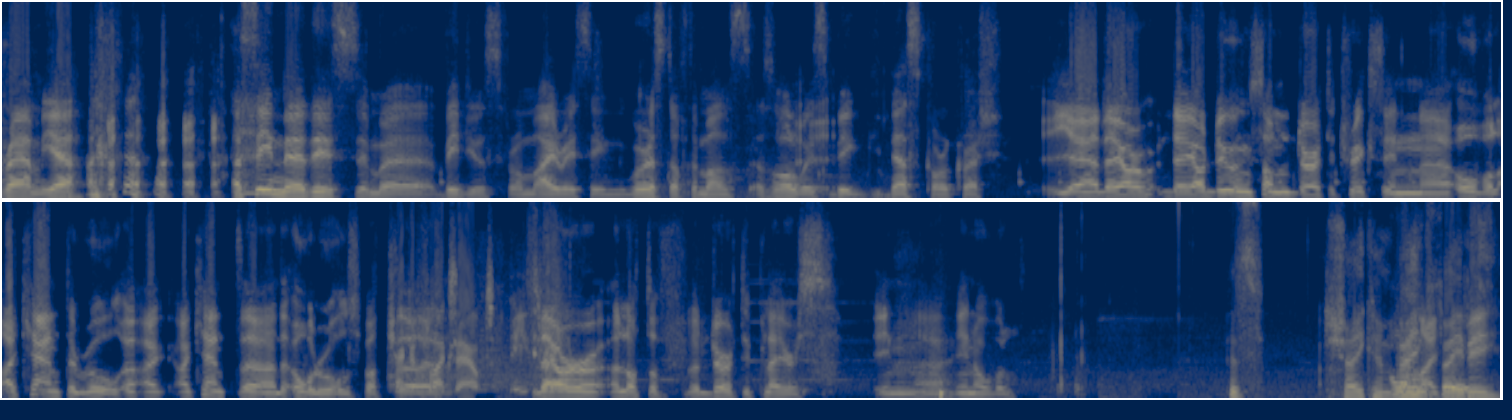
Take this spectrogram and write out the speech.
ram? Yeah, I've seen uh, these um, uh, videos from iRacing. Worst of the month, as always, big NASCAR crash. Yeah, they are they are doing some dirty tricks in uh, oval. I can't the rule. Uh, I I can't uh, the oval rules, but Checker uh, flags out. P3. there are a lot of uh, dirty players in uh, in oval, It's Shake and bake, like- baby.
